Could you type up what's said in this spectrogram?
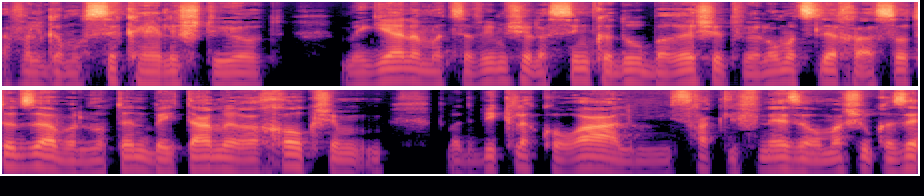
אבל גם עושה כאלה שטויות. מגיע למצבים של לשים כדור ברשת ולא מצליח לעשות את זה, אבל נותן בעיטה מרחוק שמדביק לקורה, משחק לפני זה או משהו כזה,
